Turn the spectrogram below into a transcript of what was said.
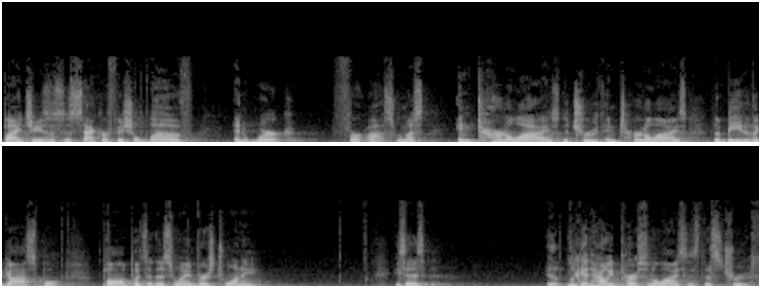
by Jesus' sacrificial love and work for us. We must internalize the truth, internalize the beat of the gospel. Paul puts it this way in verse 20. He says, Look at how he personalizes this truth.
